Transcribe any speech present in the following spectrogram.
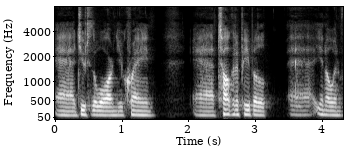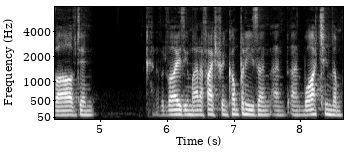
uh, due to the war in Ukraine. Uh, talking to people, uh, you know, involved in kind of advising manufacturing companies and, and, and watching them,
